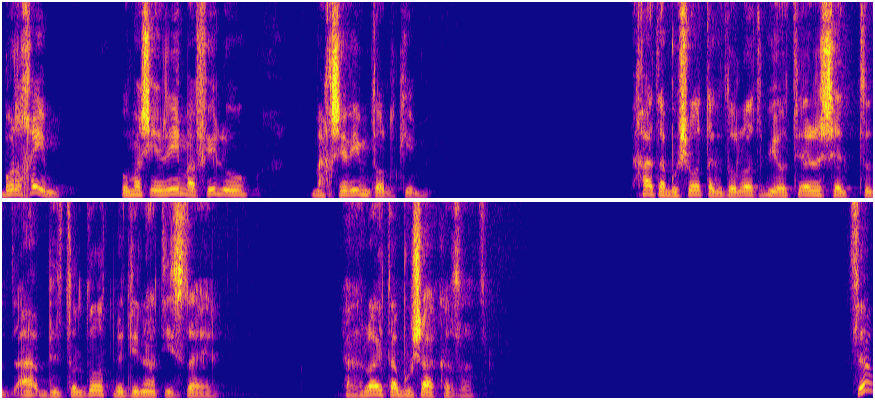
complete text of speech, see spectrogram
בורחים ומשאירים אפילו מחשבים דולקים. אחת הבושות הגדולות ביותר של בתולדות מדינת ישראל. לא הייתה בושה כזאת. זהו,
